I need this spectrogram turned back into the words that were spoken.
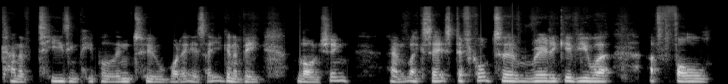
kind of teasing people into what it is that you're going to be launching. And um, like I say, it's difficult to really give you a, a full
